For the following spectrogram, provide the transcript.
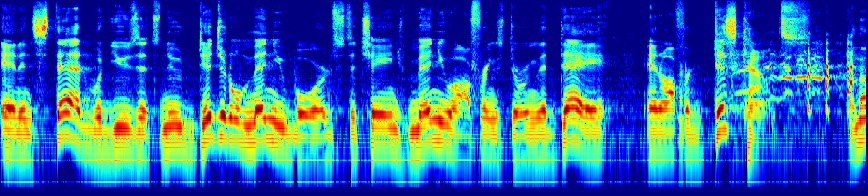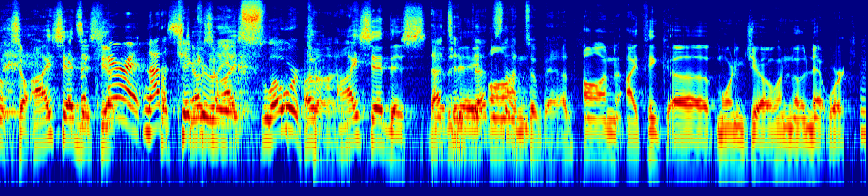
and instead would use its new digital menu boards to change menu offerings during the day and offer discounts. Well, no, so I said it's this. A carrot, not particularly a stick. at slower times. I said this the that's other day that's on, not so bad. on I think uh, Morning Joe on another network Hmm.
